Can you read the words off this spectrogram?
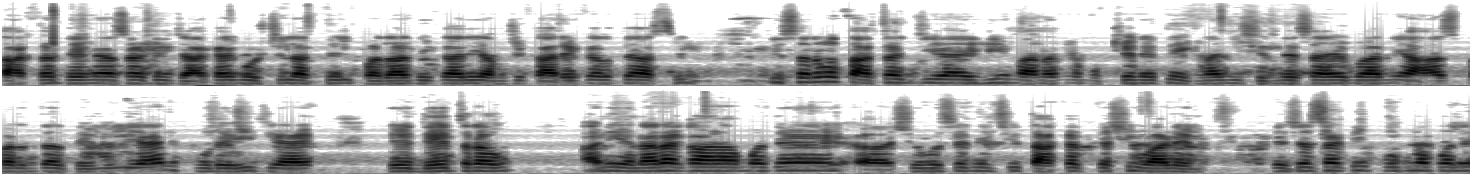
ताकद देण्यासाठी ज्या काही गोष्टी लागतील पदाधिकारी आमचे कार्यकर्ते असतील ती सर्व ताकद जी आहे ही माननीय मुख्य नेते एकनाथजी शिंदे साहेबांनी आजपर्यंत दिलेली आहे आणि पुढेही जे आहे ते देत राहू. आणि येणाऱ्या काळामध्ये शिवसेनेची ताकद कशी वाढेल त्याच्यासाठी पूर्णपणे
